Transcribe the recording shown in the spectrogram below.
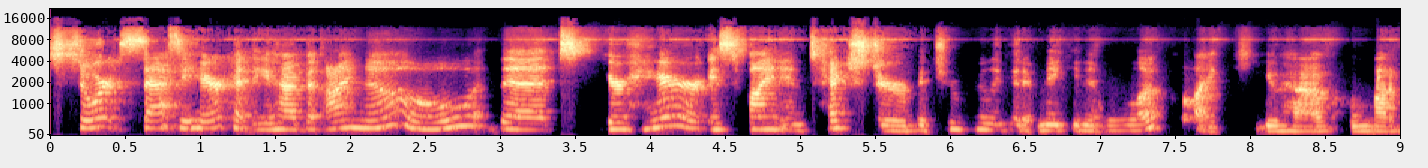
short, sassy haircut that you have, but I know that your hair is fine in texture, but you're really good at making it look like you have a lot of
